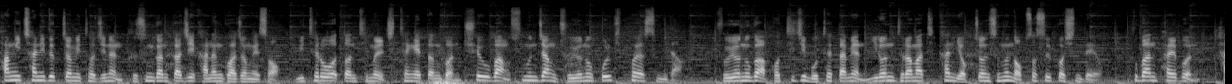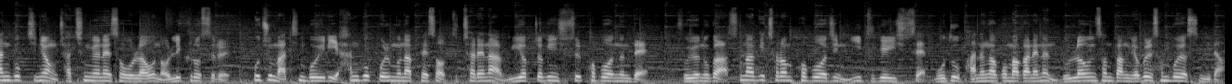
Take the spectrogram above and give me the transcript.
황희찬이 득점이 터지는 그 순간까지 가는 과정에서 위태로웠던 팀을 지탱했던 건 최우방 수문장 조현우 골키퍼였습니다. 조현우가 버티지 못했다면 이런 드라마틱한 역전승은 없었을 것인데요. 후반 8분 한국 진영 좌측면에서 올라온 얼리 크로스를 호주 마틴 보일이 한국 골문 앞에서 두 차례나 위협적인 슛을 퍼부었는데 조현우가 소나기처럼 퍼부어진 이 두 개의 슛에 모두 반응하고 막아내는 놀라운 선방력을 선보였습니다.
